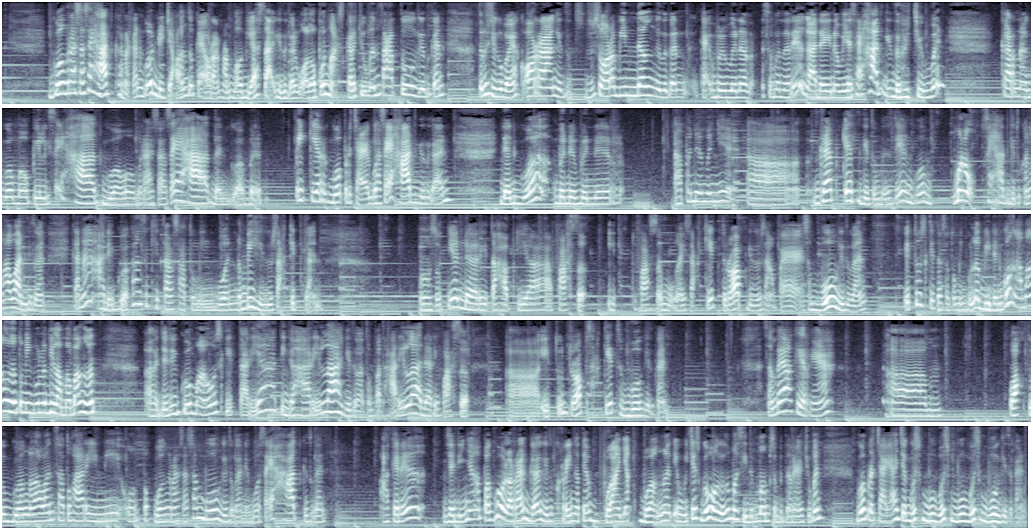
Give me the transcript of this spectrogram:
gue merasa sehat karena kan gue udah jalan tuh kayak orang normal biasa gitu kan. Walaupun masker cuma satu gitu kan. Terus juga banyak orang gitu. Terus suara bindeng gitu kan. Kayak bener-bener sebenarnya nggak ada yang namanya sehat gitu. Cuman karena gue mau pilih sehat gue mau merasa sehat dan gue berpikir gue percaya gue sehat gitu kan. Dan gue bener-bener apa namanya uh, grab it gitu. Maksudnya gue mau sehat gitu kan lawan gitu kan. Karena adik gue kan sekitar satu mingguan lebih itu sakit kan. Maksudnya dari tahap dia fase itu fase mulai sakit drop gitu sampai sembuh gitu kan itu sekitar satu minggu lebih. Dan gue nggak mau satu minggu lebih lama banget. Uh, jadi gue mau sekitar ya tiga hari lah gitu atau empat hari lah dari fase uh, itu drop sakit sembuh gitu kan. Sampai akhirnya um, waktu gue ngelawan satu hari ini untuk gue ngerasa sembuh gitu kan ya gue sehat gitu kan. Akhirnya jadinya apa gue olahraga gitu keringatnya banyak banget yang which is gue waktu itu masih demam sebenarnya cuman gue percaya aja gue sembuh gue sembuh gue sembuh gitu kan.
